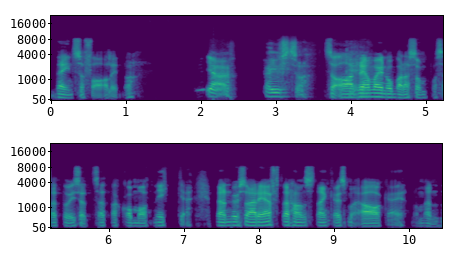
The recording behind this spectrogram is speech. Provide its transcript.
det är inte så farligt då. Ja. ja, just så. Så. Adrian var ju nog bara som på sätt och vis ett sätt att komma åt Nicke. Men nu så här i efterhand så tänker jag som ah, okej, men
